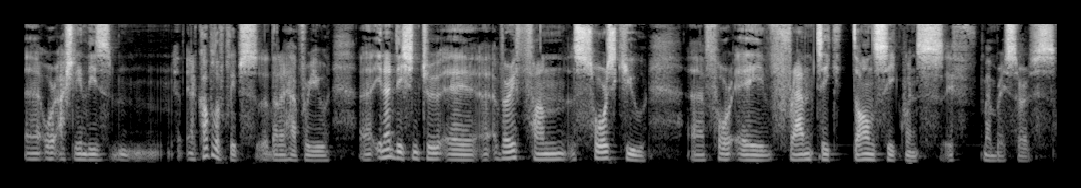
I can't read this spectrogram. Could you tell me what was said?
Uh, or actually in these in a couple of clips that I have for you, uh, in addition to a, a, very fun source cue uh, for a frantic dance sequence, if memory serves.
